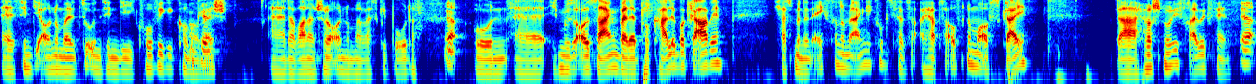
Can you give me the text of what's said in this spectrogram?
äh, sind die auch nochmal zu uns in die Kurve gekommen, okay. weißt äh, Da war dann schon auch nochmal was geboten. Ja. Und äh, ich muss auch sagen, bei der Pokalübergabe, ich habe es mir dann extra nochmal angeguckt, ich habe es aufgenommen auf Sky da hörst du nur die Freiburg-Fans. Ja.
